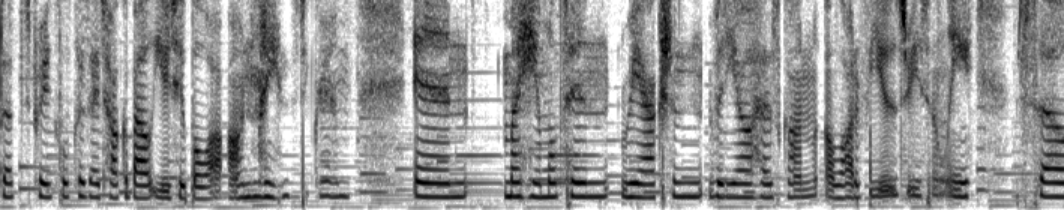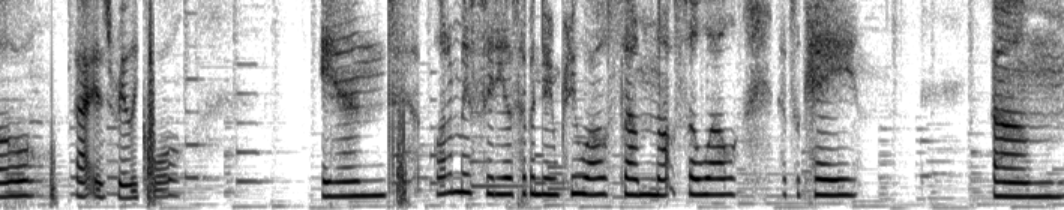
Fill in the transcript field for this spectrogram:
that's pretty cool because I talk about YouTube a lot on my Instagram. And my Hamilton reaction video has gotten a lot of views recently. So that is really cool. And a lot of my videos have been doing pretty well, some not so well. That's okay. Um,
